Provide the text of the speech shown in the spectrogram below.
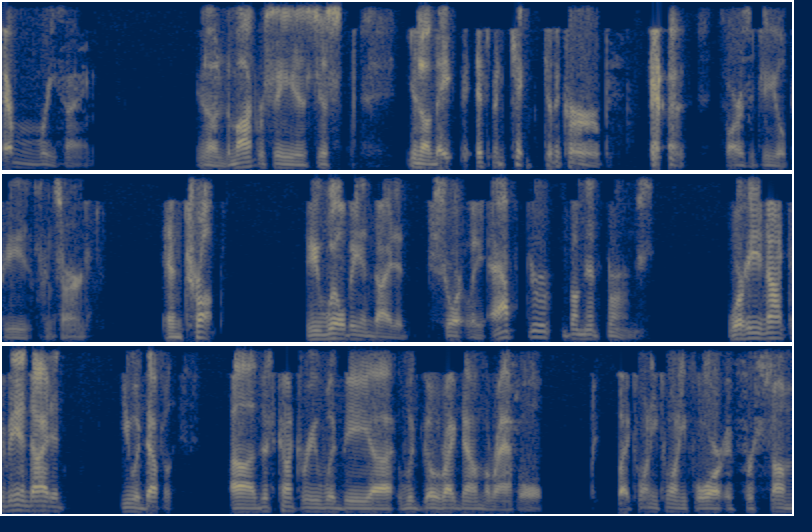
everything. You know, democracy is just, you know, they it's been kicked to the curb as far as the GOP is concerned. And Trump, he will be indicted shortly after the midterms. were he not to be indicted, you would definitely uh, this country would be uh, would go right down the rat hole by 2024 if for some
